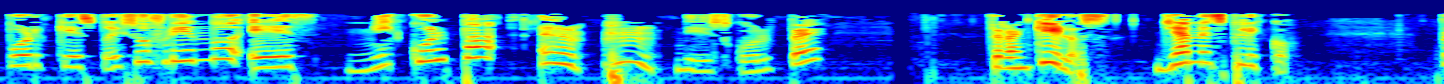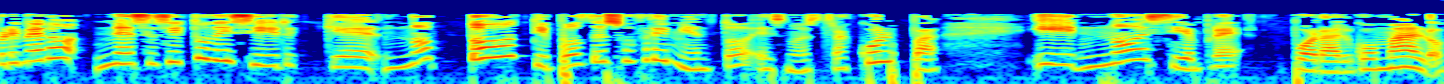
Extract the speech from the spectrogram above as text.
por qué estoy sufriendo es mi culpa. Disculpe. Tranquilos, ya me explico. Primero, necesito decir que no todo tipo de sufrimiento es nuestra culpa y no es siempre por algo malo.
